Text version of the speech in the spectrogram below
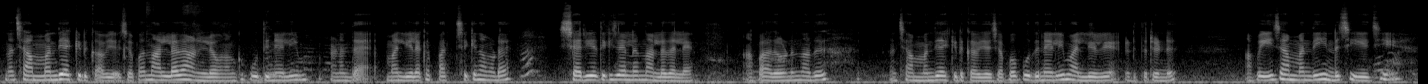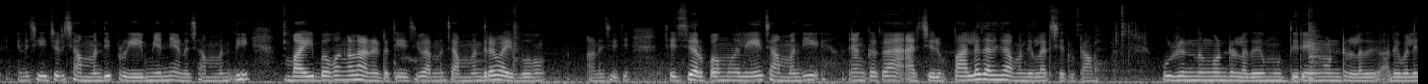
എന്നാൽ ചമ്മന്തി ആക്കി എടുക്കാൻ വിചാരിച്ചു. അപ്പോൾ നല്ലതാണല്ലോ. നമുക്ക് പുതിനയിലയും ആണത് മല്ലിയിലൊക്കെ പച്ചയ്ക്ക് നമ്മുടെ ശരീരത്തേക്ക് ചെല്ലുന്നത് നല്ലതല്ലേ? അപ്പോൾ അതുകൊണ്ട് അത് ചമ്മന്തി ആക്കി എടുക്കാൻ വിചാരിച്ചു. അപ്പോൾ പുതിനയിലയും മല്ലിയിലയും എടുത്തിട്ടുണ്ട്. അപ്പോൾ ഈ ചമ്മന്തി എന്റെ ചേച്ചി എന്റെ ചേച്ചി ഒരു ചമ്മന്തി പ്രേമി തന്നെയാണ്. ചമ്മന്തി വൈഭവങ്ങളാണ് കേട്ടോ ചേച്ചി പറഞ്ഞ ചമ്മന്തിര വൈഭവം ആണ് ചേച്ചി. ചേച്ചി ചെറുപ്പം മുതലേ ചമ്മന്തി ഞങ്ങൾക്കൊക്കെ അരച്ചു തരും പലതരം ചമ്മന്തികൾ അരച്ചു തരും കേട്ടോ. ഉഴുന്നും കൊണ്ടുള്ളത് മുതിരയും കൊണ്ടുള്ളത് അതേപോലെ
